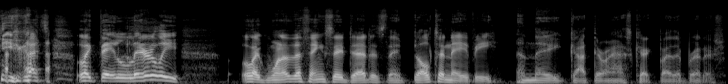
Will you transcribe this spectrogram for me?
you guys, like, they literally, like, one of the things they did is they built a navy, and they got their ass kicked by the British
